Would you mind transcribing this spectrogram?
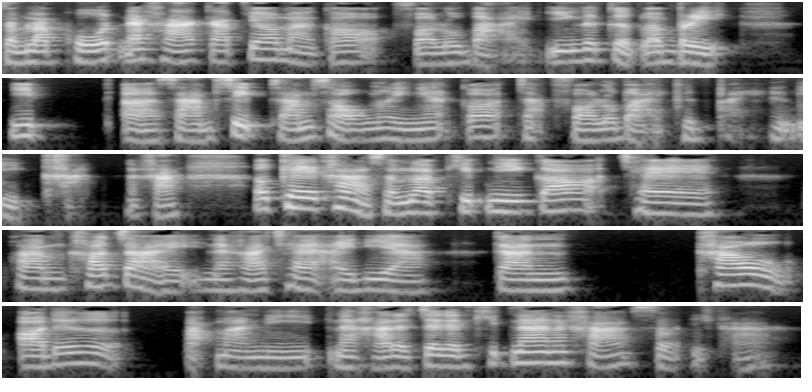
สำหรับโค้ดนะคะกราฟย่อมาก็ follow by ยิ่งถ้าเกิดว่าเบรกยี่อ่าสามสิบสามสองอะไรเงี้ย ก็จะ follow by ขึ้นไปนั่นเองค่ะนะคะ โอเคค่ะสำหรับคลิปนี้ก็แชร์ความเข้าใจนะคะ แชร์ไอเดียการเข้าออเดอร์ประมาณนี้นะคะเดี๋ยวเจอกันคลิปหน้านะคะ สวัสดีค่ะ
